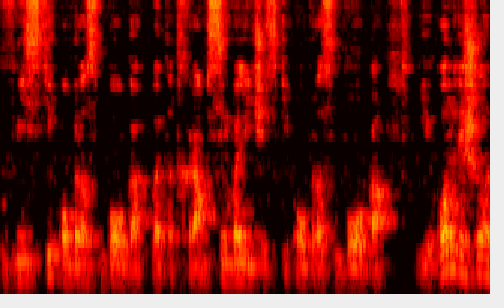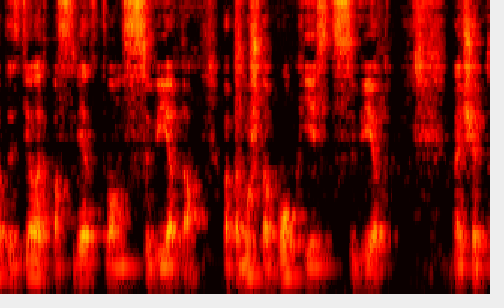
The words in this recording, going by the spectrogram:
внести образ Бога в этот храм, символический образ Бога. И он решил это сделать посредством света, потому что Бог есть свет. Значит,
